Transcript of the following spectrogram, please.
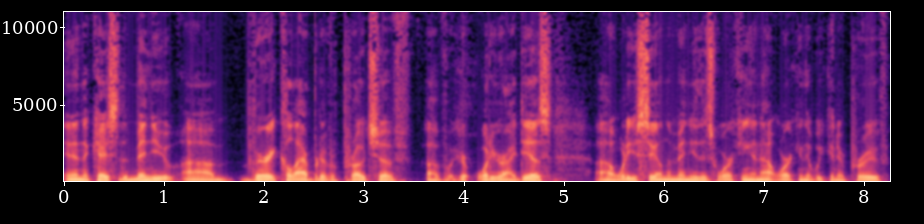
And in the case of the menu, um, very collaborative approach of, of what are your ideas? Uh, what do you see on the menu that's working and not working that we can improve?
